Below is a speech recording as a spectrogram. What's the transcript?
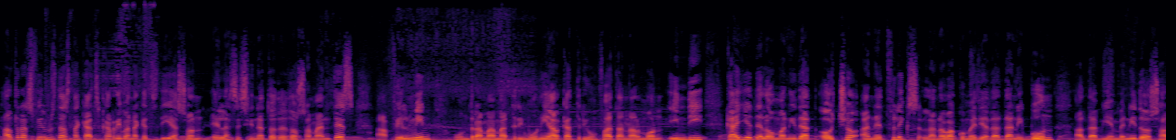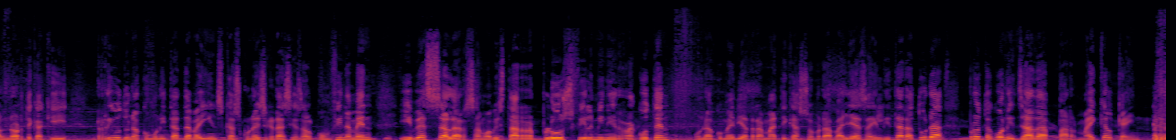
Altres films destacats que arriben aquests dies són El asesinato de dos amantes, a Filmin, un drama matrimonial que ha triomfat en el món indie, Calle de la Humanidad 8 a Netflix, la nova comèdia de Danny Boone, el de Bienvenidos al Norte, que aquí riu d'una comunitat de veïns que es coneix gràcies al confinament, i Bestsellers a Movistar Plus, Filmin i Rakuten, una comèdia dramàtica sobre bellesa i literatura protagonitzada per Michael Caine.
